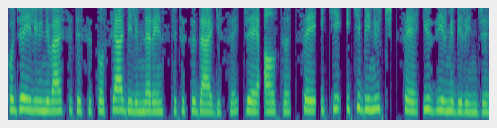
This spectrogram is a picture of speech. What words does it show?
Kocaeli Üniversitesi Sosyal Bilimler Enstitüsü Dergisi, C. 6, S. 2, 2003, S. 121.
